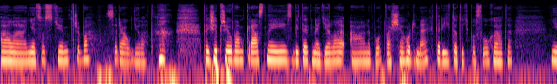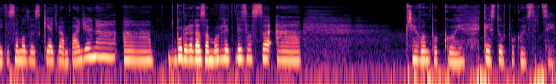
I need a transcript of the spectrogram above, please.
ale něco s tím třeba se dá udělat. Takže přeju vám krásný zbytek neděle a nebo vašeho dne, který to teď posloucháte. Mějte se moc hezky, ať vám pán žehná a budu rada za modlitby zase a přeju vám pokoj, Kristův pokoj v srdci.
